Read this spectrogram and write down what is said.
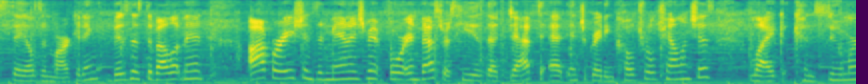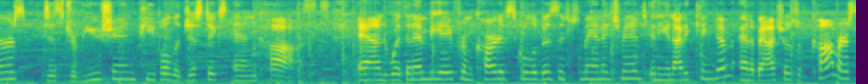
sales and marketing, business development, operations, and management for investors. He is adept at integrating cultural challenges like consumers, distribution, people, logistics, and costs. And with an MBA from Cardiff School of Business Management in the United Kingdom and a Bachelor's of Commerce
